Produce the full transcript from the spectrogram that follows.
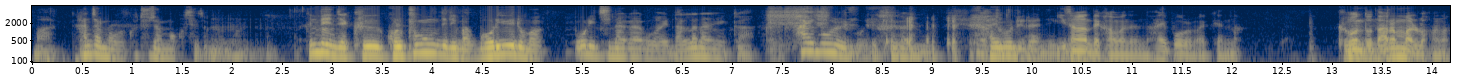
막한 잔 먹고 두 잔 먹고 세 잔 먹고. 음. 근데 이제 그 골프공들이 막 머리 위로 막 볼이 지나가고 막 날아다니니까 하이볼 뭐 이렇게 해가지고 하이볼이라니 이상한데 가면은 하이볼 막 이렇게 했나? 그건 또 음. 다른 말로 하나?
